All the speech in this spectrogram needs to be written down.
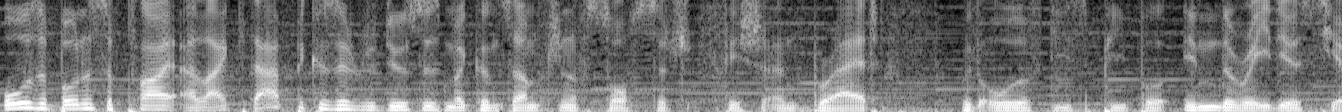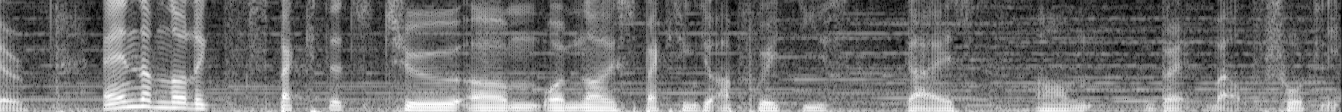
Also bonus supply, I like that because it reduces my consumption of sausage, fish and bread with all of these people in the radius here. And I'm not expected to, um, or I'm not expecting to upgrade these guys um, very well shortly.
